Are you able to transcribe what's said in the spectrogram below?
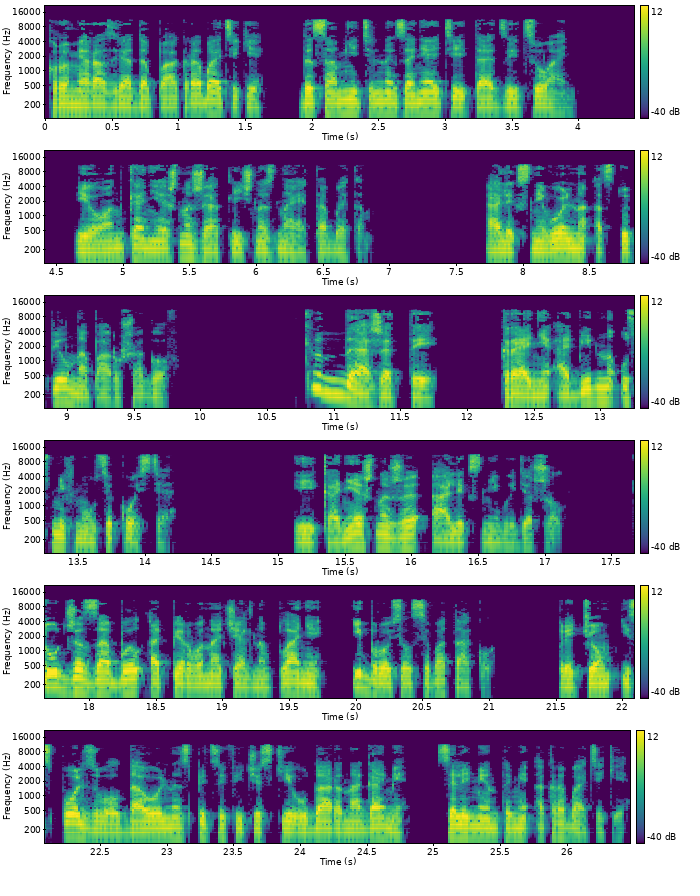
кроме разряда по акробатике до сомнительных занятий Тайцзи Цуань. И он, конечно же, отлично знает об этом. Алекс невольно отступил на пару шагов. «Куда же ты?» – крайне обидно усмехнулся Костя. И, конечно же, Алекс не выдержал. Тут же забыл о первоначальном плане и бросился в атаку. Причем использовал довольно специфические удары ногами с элементами акробатики.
